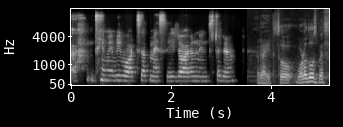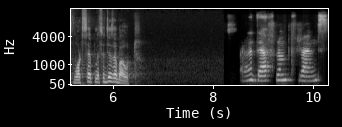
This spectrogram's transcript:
Uh, they may be WhatsApp message or on Instagram. Right. So, what are those mes- WhatsApp messages about? Uh, they're from friends.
